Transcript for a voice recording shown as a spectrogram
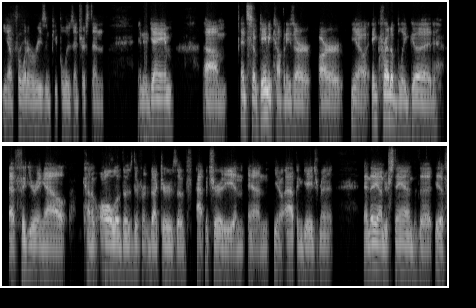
you know for whatever reason people lose interest in in the game. Um, and so gaming companies are are you know incredibly good at figuring out kind of all of those different vectors of app maturity and and you know app engagement and they understand that if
